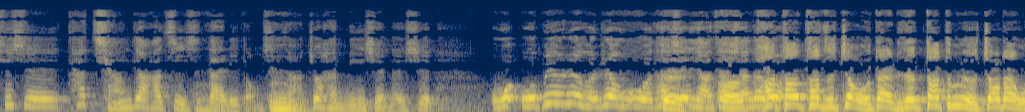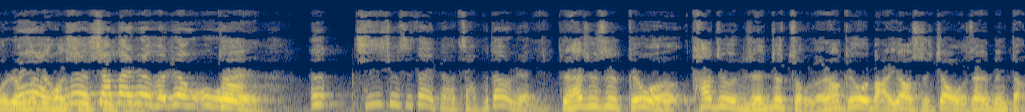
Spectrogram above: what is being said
其实他强调他自己是代理董事长，嗯、就很明显的是，我我没有任何任务。他先讲，呃、他他他只叫我代理，但他都没有交代我任何任何事情。没有，我没有交办任何任务、啊。对，呃，其实就是代表找不到人。对，他就是给我，他就人就走了，然后给我一把钥匙，叫我在这边等，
